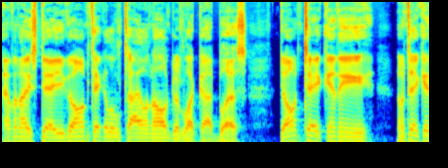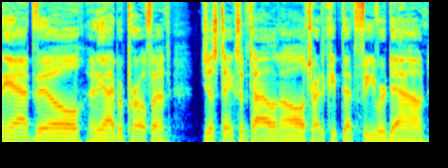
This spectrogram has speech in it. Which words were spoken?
Have a nice day. You go home, take a little Tylenol. Good luck. God bless. Don't take any. Don't take any Advil, any ibuprofen. Just take some Tylenol. Try to keep that fever down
